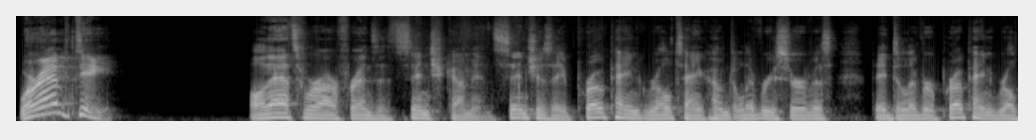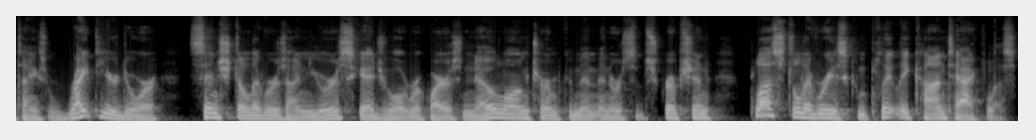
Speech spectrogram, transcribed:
were empty. Well, that's where our friends at Cynch come in. Cynch is a propane grill tank home delivery service. They deliver propane grill tanks right to your door. Cynch delivers on your schedule, requires no long-term commitment or subscription, plus delivery is completely contactless.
